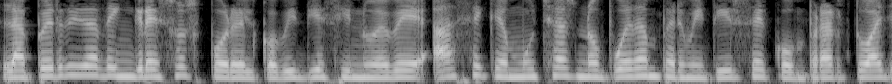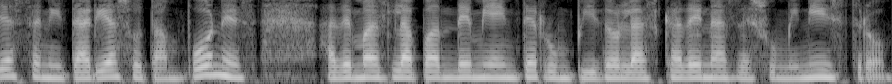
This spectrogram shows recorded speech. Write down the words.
La pérdida de ingresos por el COVID-19 hace que muchas no puedan permitirse comprar toallas sanitarias o tampones. Además, la pandemia ha interrumpido las cadenas de suministro.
